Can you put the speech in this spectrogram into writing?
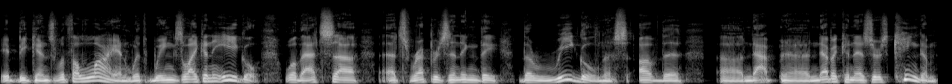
It begins with a lion with wings like an eagle. Well, that's uh, that's representing the the regalness of the uh, uh, Nebuchadnezzar's kingdom.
